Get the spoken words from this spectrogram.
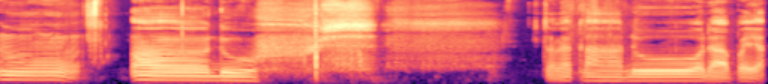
hmm, aduh. Kita lihat lah aduh ada apa ya?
